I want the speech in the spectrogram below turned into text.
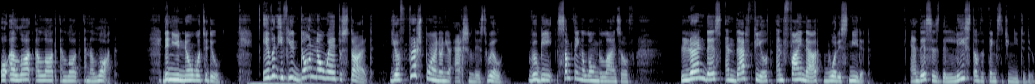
Or a lot, a lot, a lot, and a lot? Then you know what to do. Even if you don't know where to start, your first point on your action list will will be something along the lines of learn this and that field and find out what is needed. And this is the least of the things that you need to do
